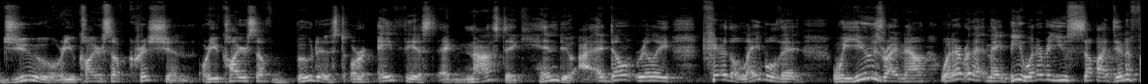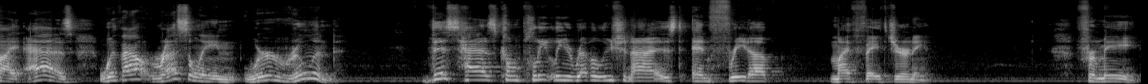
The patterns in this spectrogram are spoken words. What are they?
Jew or you call yourself Christian or you call yourself Buddhist or atheist, agnostic, Hindu, I don't really care the label that we use right now, whatever that may be, whatever you self identify as, without wrestling, we're ruined. This has completely revolutionized and freed up my faith journey for me.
